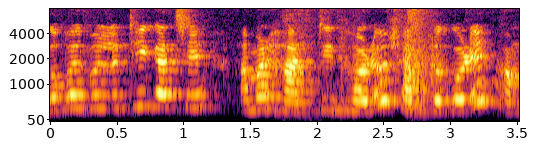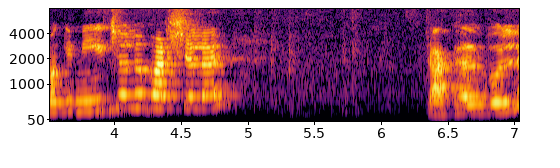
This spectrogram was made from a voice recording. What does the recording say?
গোপাল বলল, ঠিক আছে, আমার হাতটি ধরো শক্ত করে, আমাকে নিয়ে চলো পাঠশালায় রাখাল বলল,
